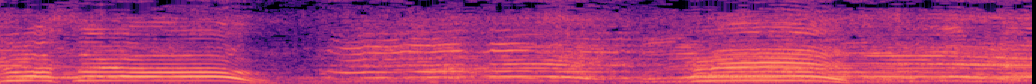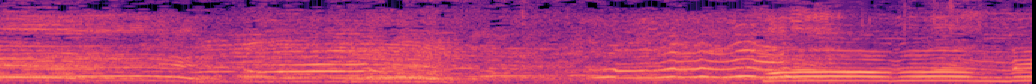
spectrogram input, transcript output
들어왔어요! 손흥민!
